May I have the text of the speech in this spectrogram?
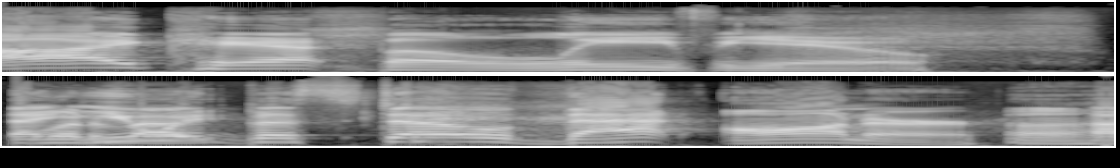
I can't believe you. That What you would bestow that honor Uh-huh.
